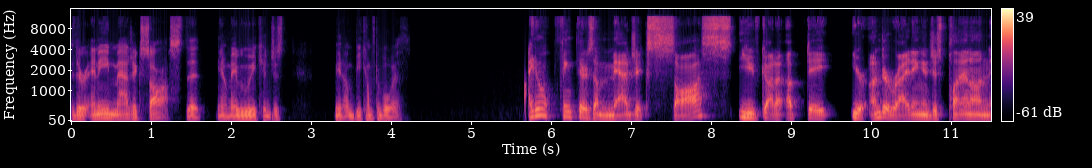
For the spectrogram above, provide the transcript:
is there any magic sauce that you know maybe we could just you know be comfortable with? I don't think there's a magic sauce. You've got to update your underwriting and just plan on.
